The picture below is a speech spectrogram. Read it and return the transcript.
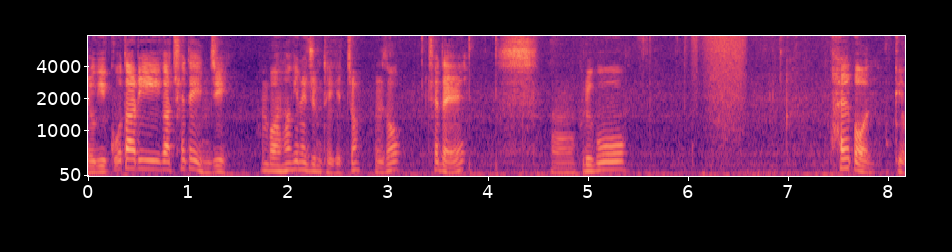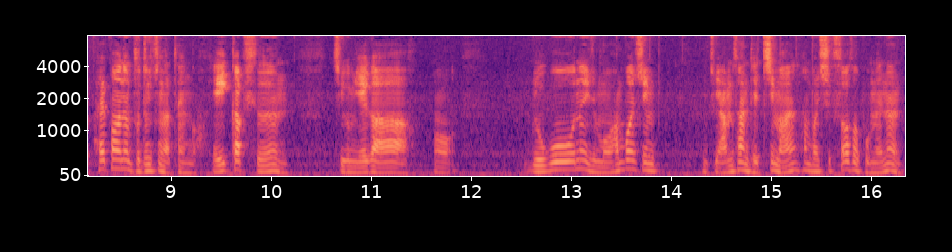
여기 꼬다리가 최대인지 한번 확인해 주면 되겠죠? 그래서 최대. 어 그리고 8번. 볼게요 8번은 부등식 나타낸 거. A 값은 지금 얘가 어 요거는 이제 뭐 한 번씩 이제 암산 됐지만 한 번씩 써서 보면은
